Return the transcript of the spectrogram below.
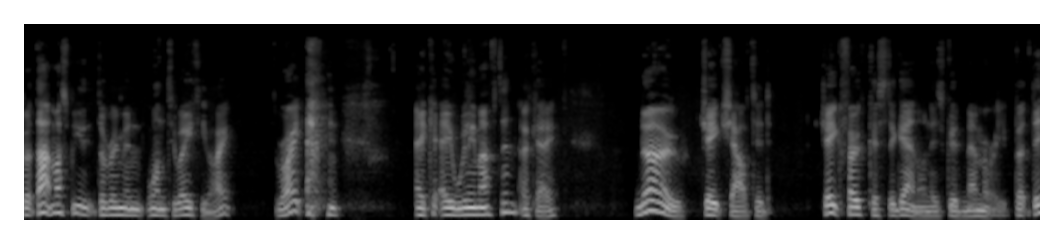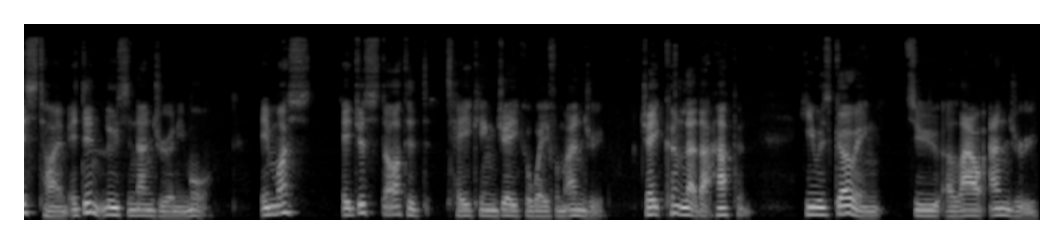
but that must be the room in one two eighty, right? Right? AKA William Afton. Okay. No, Jake shouted. Jake focused again on his good memory, but this time it didn't loosen Andrew anymore. It must it just started taking Jake away from Andrew. Jake couldn't let that happen. He was going to allow Andrew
